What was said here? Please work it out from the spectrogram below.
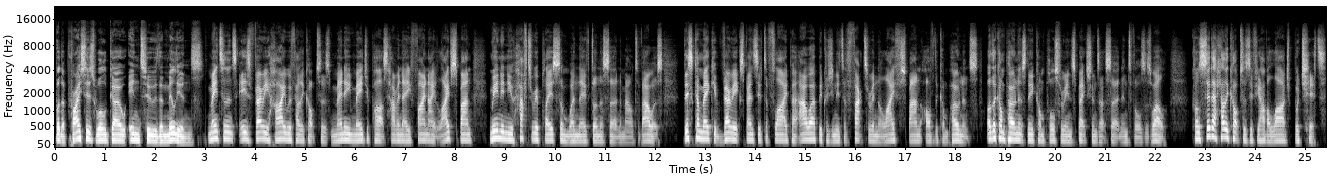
but the prices will go into the millions. Maintenance is very high with helicopters, many major parts having a finite lifespan, meaning you have to replace them when they've done a certain amount of hours. This can make it very expensive to fly per hour because you need to factor in the lifespan of the components. Other components need compulsory inspections at certain intervals as well. Consider helicopters if you have a large budget.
